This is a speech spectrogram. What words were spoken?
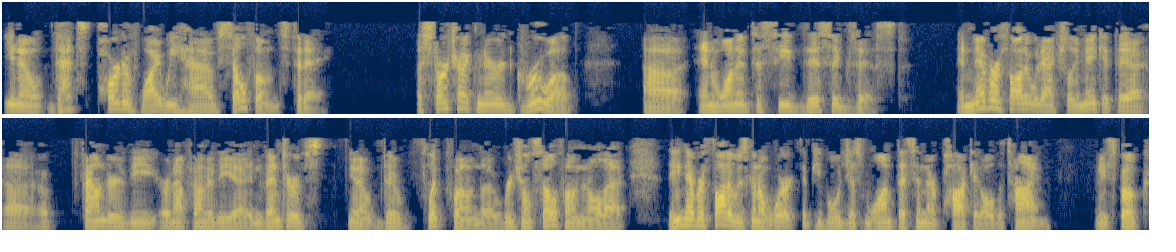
you know, that's part of why we have cell phones today. A Star Trek nerd grew up uh, and wanted to see this exist and never thought it would actually make it. The uh, founder, the or not founder, the uh, inventor of you know the flip phone, the original cell phone, and all that. He never thought it was going to work. That people would just want this in their pocket all the time. And he spoke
